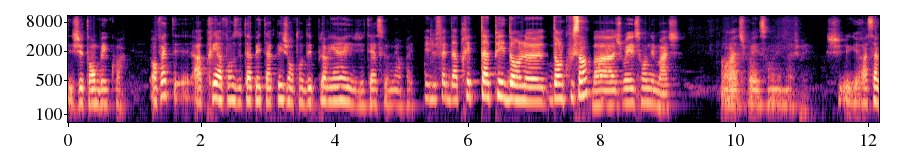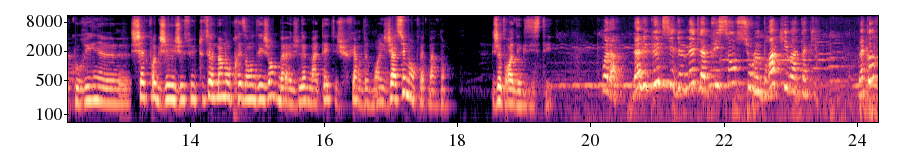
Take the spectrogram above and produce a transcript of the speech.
j'ai tombé, quoi. En fait, après, à force de taper, taper, j'entendais plus rien et j'étais assommée, en fait. Et le fait d'après taper dans le, dans le coussin Bah, je voyais son image. Ouais, je voyais son image, grâce à Corinne, euh, chaque fois que je, je, suis toute seule, même en présence des gens, bah, je lève ma tête et je suis fière de moi. J'assume en fait maintenant. J'ai le droit d'exister. Voilà. Là, le but, c'est de mettre la puissance sur le bras qui va attaquer. D'accord?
